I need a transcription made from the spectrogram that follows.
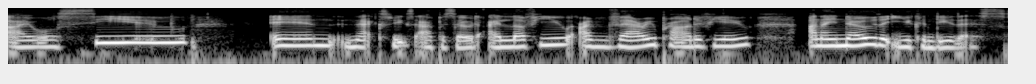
I will see you in next week's episode. I love you, I'm very proud of you, and I know that you can do this.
